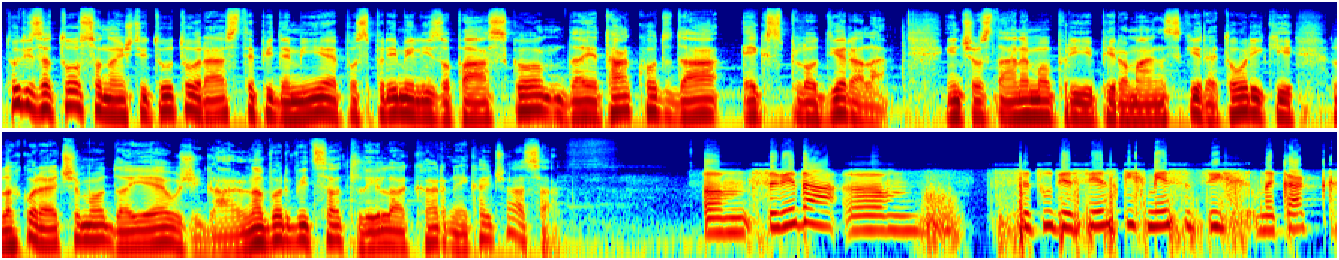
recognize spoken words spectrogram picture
Tudi zato so na inštitutu rast epidemije pospremili z opasko, da je ta kot da eksplodirala. In če ostanemo pri piromanski retoriki, lahko rečemo, da je vžigalna vrvica tlela kar nekaj časa. Um, seveda um, se tudi jesenskih mesecih nekako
